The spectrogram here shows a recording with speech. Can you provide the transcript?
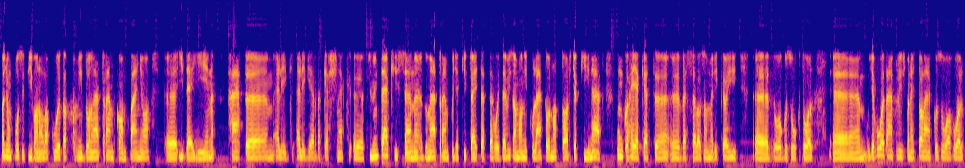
nagyon pozitívan alakultak, ami Donald Trump kampánya idején hát elég, elég érdekesnek tűntek, hiszen Donald Trump ugye kifejtette, hogy devizamanipulátornak tartja Kínát, munkahelyeket veszel az amerikai dolgozóktól. Ugye volt áprilisban egy találkozó, ahol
